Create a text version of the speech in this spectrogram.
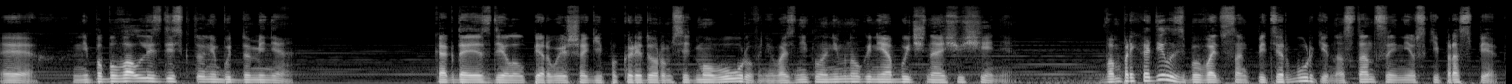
Эх, не побывал ли здесь кто-нибудь до меня? Когда я сделал первые шаги по коридорам седьмого уровня, возникло немного необычное ощущение. Вам приходилось бывать в Санкт-Петербурге на станции Невский проспект?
